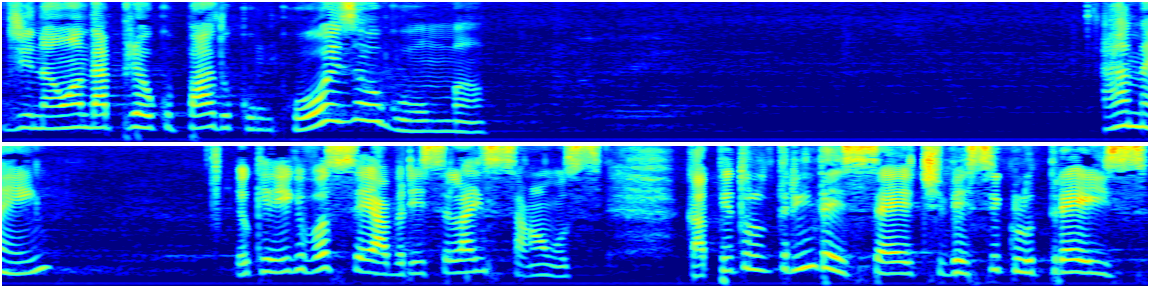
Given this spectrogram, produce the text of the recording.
de não andar preocupado com coisa alguma. Amém. Eu queria que você abrisse lá em Salmos, capítulo 37, versículo 3,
